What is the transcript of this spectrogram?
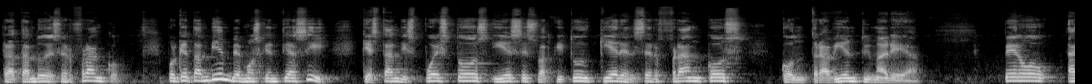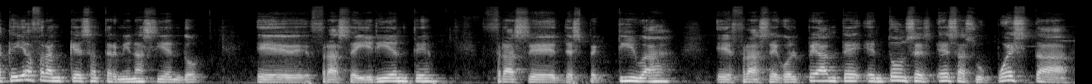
tratando de ser franco. Porque también vemos gente así, que están dispuestos y esa es su actitud, quieren ser francos contra viento y marea. Pero aquella franqueza termina siendo eh, frase hiriente, frase despectiva, eh, frase golpeante. Entonces esa supuesta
